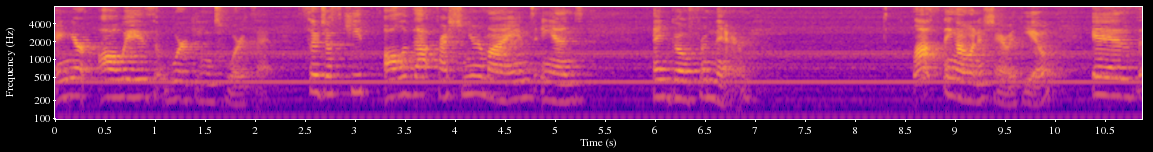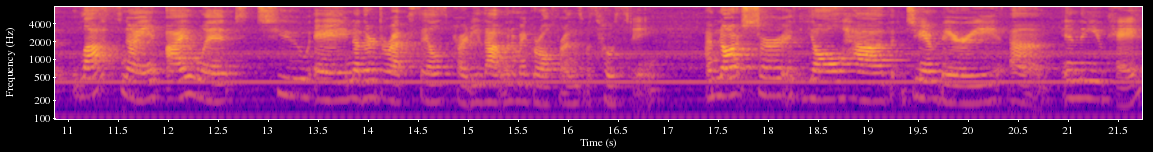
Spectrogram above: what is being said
and you're always working towards it. So just keep all of that fresh in your mind and, and go from there. Last thing I want to share with you is last night I went to a, another direct sales party that one of my girlfriends was hosting. I'm not sure if y'all have Jamberry um, in the UK.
